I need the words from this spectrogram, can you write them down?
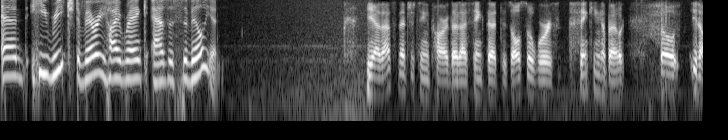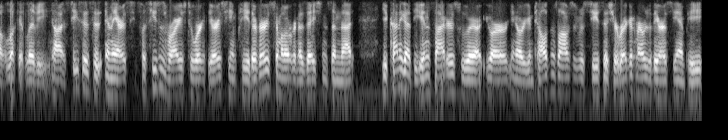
and he reached a very high rank as a civilian. Yeah, that's an interesting part that I think that is also worth thinking about. So, you know, look at Libby. Uh, CSIS and the RC, so CSIS where I used to work the RCMP, they're very similar organizations in that you kind of got the insiders who are your, you know, your intelligence officers with CSIS, your regular members of the RCMP,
